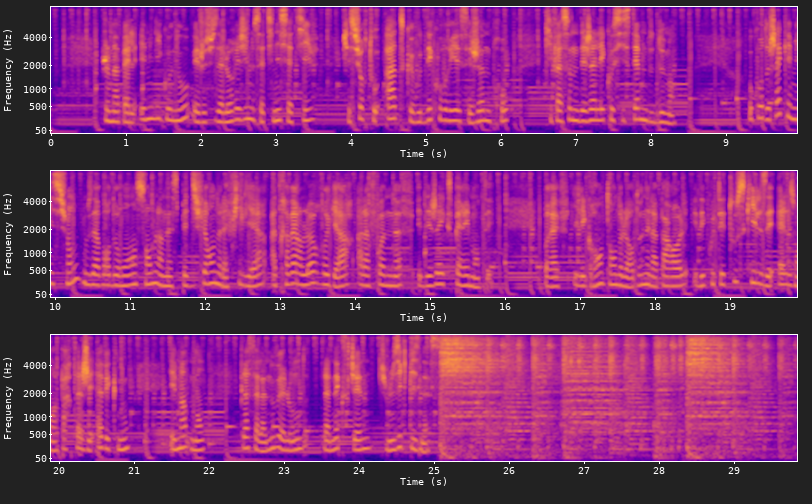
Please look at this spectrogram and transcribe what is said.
Je m'appelle Émilie Gonneau et je suis à l'origine de cette initiative. J'ai surtout hâte que vous découvriez ces jeunes pros qui façonnent déjà l'écosystème de demain. Au cours de chaque émission, nous aborderons ensemble un aspect différent de la filière à travers leur regard à la fois neuf et déjà expérimenté. Bref, il est grand temps de leur donner la parole et d'écouter tout ce qu'ils et elles ont à partager avec nous. Et maintenant, place à la nouvelle onde, la next gen du music business.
